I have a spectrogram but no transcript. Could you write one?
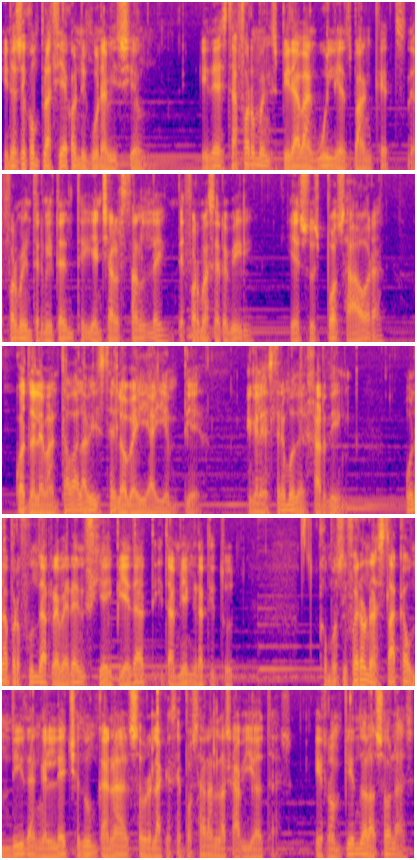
y no se complacía con ninguna visión, y de esta forma inspiraba en Williams Bankets de forma intermitente y en Charles Stanley de forma servil, y en su esposa ahora, cuando levantaba la vista y lo veía ahí en pie, en el extremo del jardín, una profunda reverencia y piedad y también gratitud, como si fuera una estaca hundida en el lecho de un canal sobre la que se posaran las gaviotas, y rompiendo las olas,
